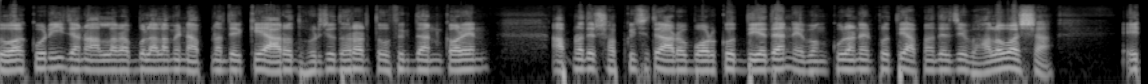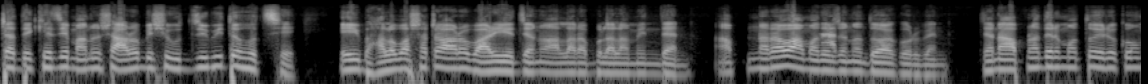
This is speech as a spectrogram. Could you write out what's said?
দোয়া করি যেন আল্লাহ রাব্বুল আলমিন আপনাদেরকে আরও ধৈর্য ধরার তৌফিক দান করেন আপনাদের সবকিছুতে আরও বরকত দিয়ে দেন এবং কোরআনের প্রতি আপনাদের যে ভালোবাসা এটা দেখে যে মানুষ আরও বেশি উজ্জীবিত হচ্ছে এই ভালোবাসাটা আরও বাড়িয়ে যেন আল্লাহ রাব্বুল আলমিন দেন। আপনারাও আমাদের জন্য দোয়া করবেন যেন আপনাদের মতো এরকম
